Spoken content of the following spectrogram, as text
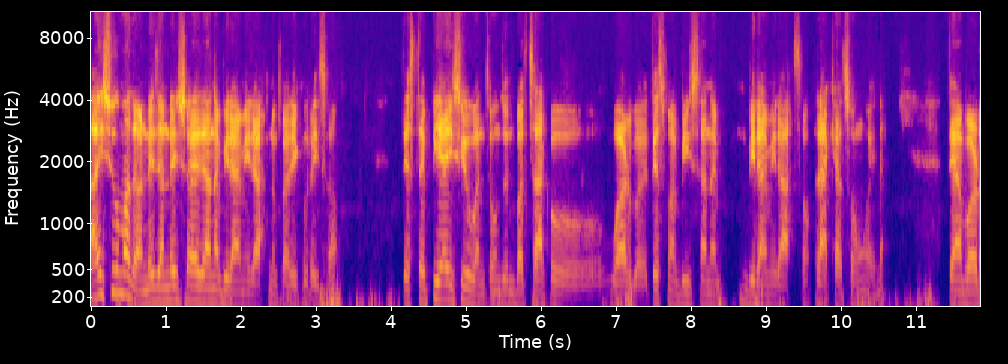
आइसियुमा झन्डै झन्डै सयजना बिरामी राख्नु परेको रहेछ। त्यस्तै पिआइसियु भन्छौँ जुन बच्चाको वार्ड भयो त्यसमा बिसजना बिरामी राख्छौँ राखेका छौँ होइन। त्यहाँबाट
